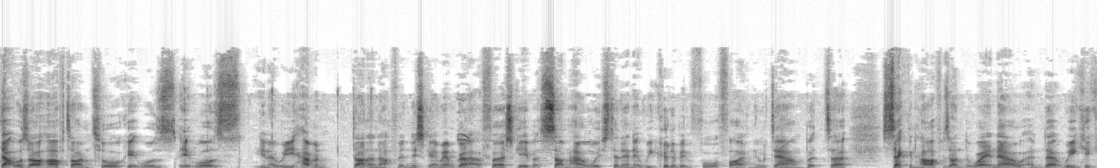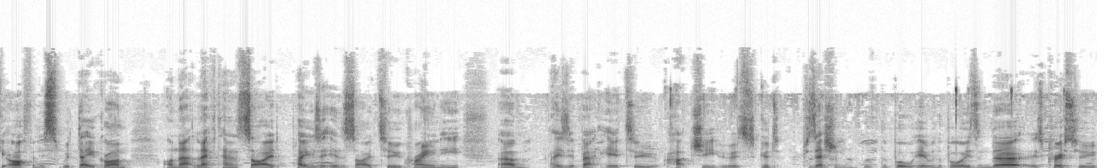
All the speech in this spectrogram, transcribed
that was our halftime talk. It was, it was, you know, we haven't done enough in this game. We haven't got out of first gear, but somehow we're still in it. We could have been four or five nil down, but uh, second half is underway now, and uh, we kick it off, and it's with Dacon on that left hand side. Plays it inside to Craney, um, plays it back here to Hutchie, who is good possession with the ball here with the boys, and uh, it's Chris who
